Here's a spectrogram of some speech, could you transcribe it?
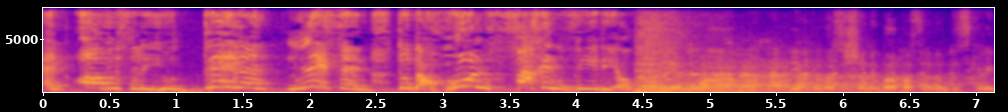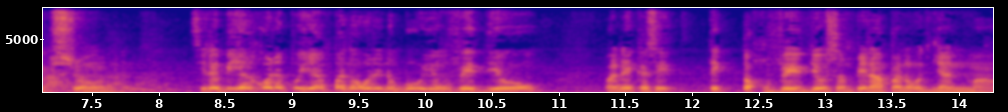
And obviously you didn't listen to the whole fucking video! Ayan, ma'am. Hindi po kasi siya nagbabasa ng description. Sinabihan ko na po yan, panoorin ng buo yung video. Panay kasi TikTok videos ang pinapanood niyan, ma'am.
